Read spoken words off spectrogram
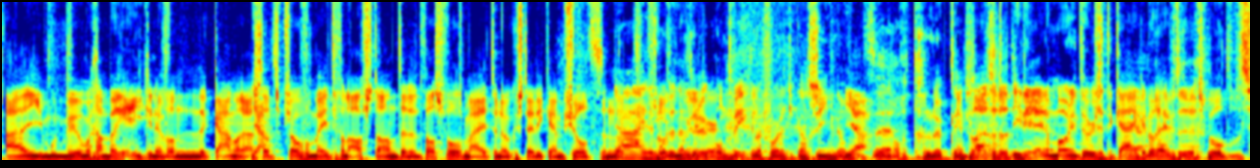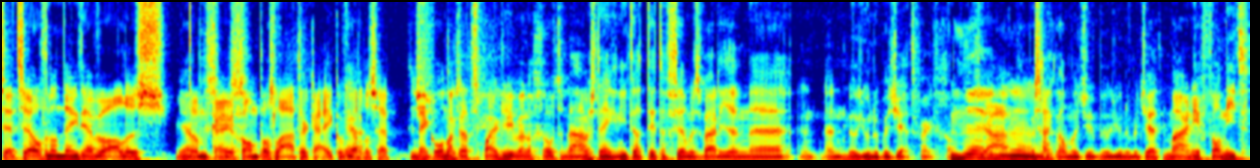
ah, je moet veel meer gaan berekenen van de camera Ja. staat op zoveel meter van afstand. En het was volgens mij toen ook een steadicam shot. En Ja, dat en moet het natuurlijk ontwikkelen voordat je kan zien of, Ja. het, eh, of het gelukt is. In plaats van dat iedereen op monitor zit te kijken, Ja. nog even terugspeelt op de set zelf en dan denkt hebben we alles. Dan kan je gewoon pas later kijken of je alles hebt. Ik Dus- denk, ondanks dat Spike Lee wel een grote naam is, denk ik niet dat dit een film is waar hij een, eh, een, een miljoenenbudget voor heeft gehad. Nee, ja, nee, nee. waarschijnlijk wel een miljoen- miljoenenbudget, maar in ieder geval niet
